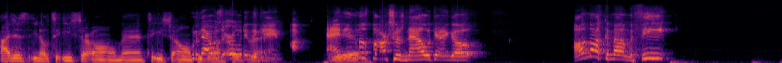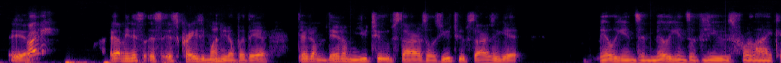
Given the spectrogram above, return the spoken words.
I just you know to each their own, man. To each their own. but People that was early in the game. Any Yeah. of those boxers now look at it and go, I'll knock him out on the feet, Yeah. right? I mean, it's it's it's crazy money though. But they're they're them they're them YouTube stars. Those YouTube stars, they get millions and millions of views for like.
